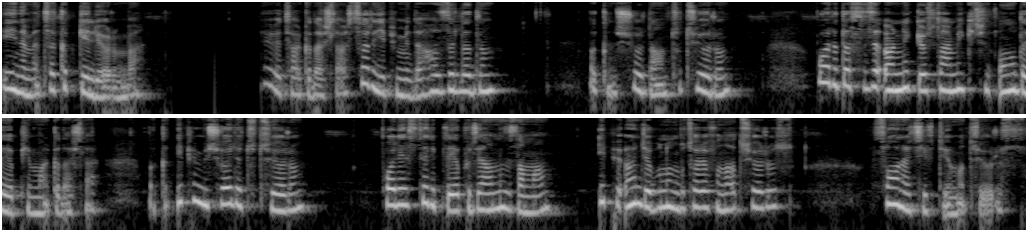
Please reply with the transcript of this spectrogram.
iğneme takıp geliyorum ben. Evet arkadaşlar sarı ipimi de hazırladım. Bakın şuradan tutuyorum. Bu arada size örnek göstermek için onu da yapayım arkadaşlar. Bakın ipimi şöyle tutuyorum. Polyester iple yapacağınız zaman ipi önce bunun bu tarafına atıyoruz. Sonra çift düğüm atıyoruz.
